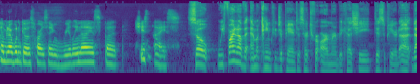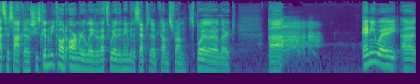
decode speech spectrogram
I mean, I wouldn't go as far as saying really nice, but she's nice. So we find out that Emma came to Japan to search for armor because she disappeared. Uh, that's Hisako. She's going to be called Armor later. That's where the name of this episode comes from. Spoiler alert. Uh, anyway, uh,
